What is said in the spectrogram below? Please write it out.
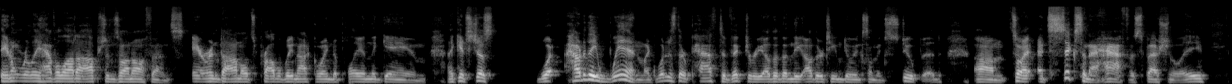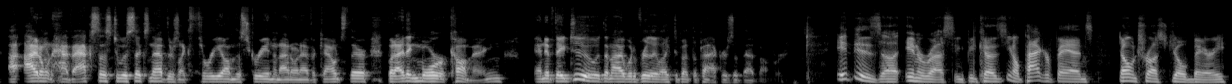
they don't really have a lot of options on offense. Aaron Donald's probably not going to play in the game. Like it's just what how do they win? Like what is their path to victory other than the other team doing something stupid? Um, so at, at six and a half, especially, I, I, don't have access to a six and a half. There's like three on the screen, and I don't have accounts there. But I think more are coming. And if they do, then I would have really liked to bet the Packers at that number. It is uh, interesting because you know Packer fans don't trust Joe Barry.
